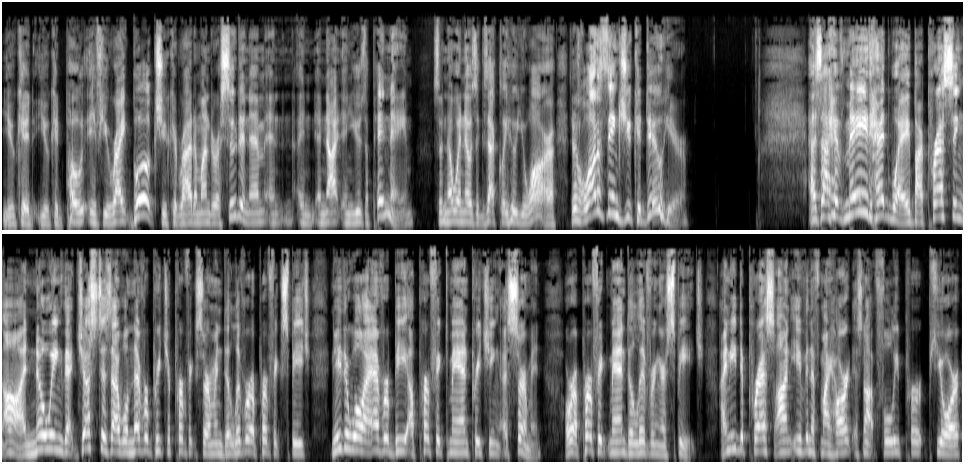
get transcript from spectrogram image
You could you could post if you write books, you could write them under a pseudonym and, and and not and use a pen name so no one knows exactly who you are. There's a lot of things you could do here. As I have made headway by pressing on, knowing that just as I will never preach a perfect sermon, deliver a perfect speech, neither will I ever be a perfect man preaching a sermon or a perfect man delivering a speech. I need to press on even if my heart is not fully pure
